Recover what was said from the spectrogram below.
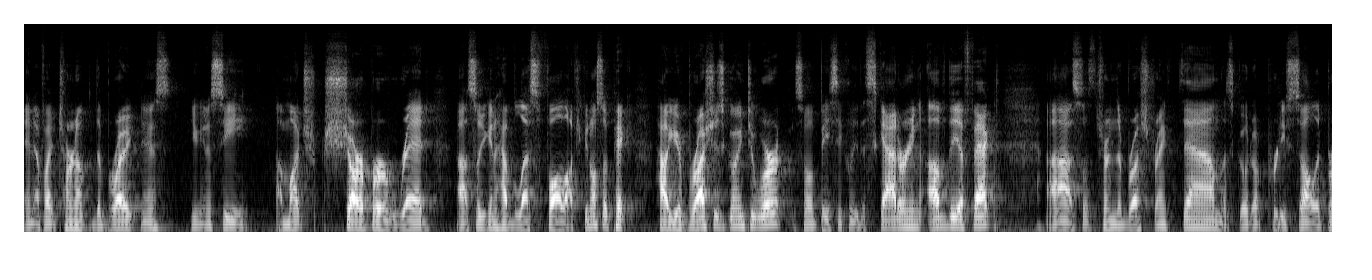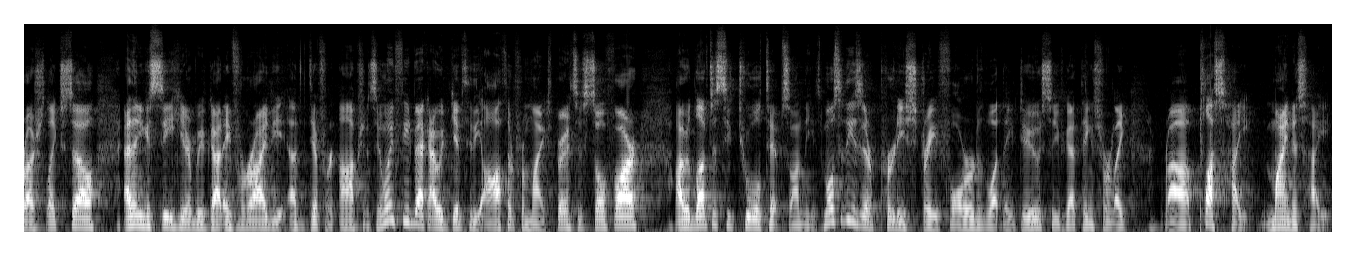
And if I turn up the brightness, you're to see a much sharper red, uh, so you're going to have less fall off. You can also pick how your brush is going to work, so basically the scattering of the effect. Uh, so let's turn the brush strength down. Let's go to a pretty solid brush like so. And then you can see here we've got a variety of different options. The only feedback I would give to the author from my experiences so far, I would love to see tooltips on these. Most of these are pretty straightforward with what they do. So you've got things for like uh, plus height, minus height,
